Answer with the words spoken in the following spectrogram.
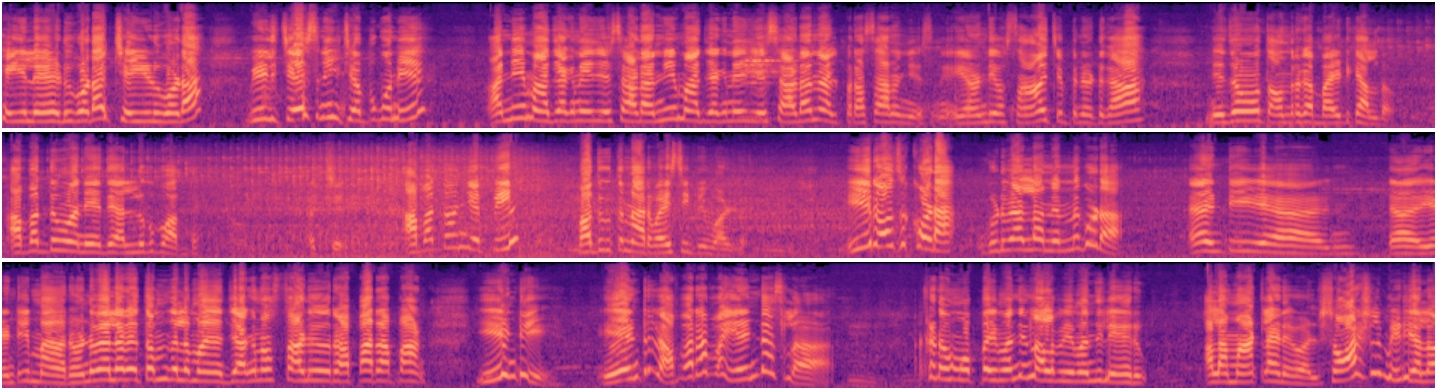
చేయలేడు కూడా చేయడు కూడా. వీళ్ళు చేసినవి చెప్పుకుని అన్నీ మా జగనే చేశాడు అన్నీ మా జగనే చేశాడు అని వాళ్ళు ప్రసారం చేసినాయి. ఏమండి ఒక సామెత చెప్పినట్టుగా నిజం తొందరగా బయటికి వెళ్దాం. అబద్ధం అనేది అల్లుకుపోద్ది. వచ్చి అబద్ధం చెప్పి బతుకుతున్నారు వైసీపీ వాళ్ళు. ఈరోజు కూడా గుడివెళ్ళ నిన్న కూడా ఏంటి ఏంటి మా రెండు వేల ఇరవై తొమ్మిదిలో మా జగన్ వస్తాడు రపా రపా ఏంటి? ఏంటి రపా రపా? ఏంటి అసలు? అక్కడ ముప్పై మంది నలభై మంది లేరు. అలా మాట్లాడేవాళ్ళు. సోషల్ మీడియాలో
